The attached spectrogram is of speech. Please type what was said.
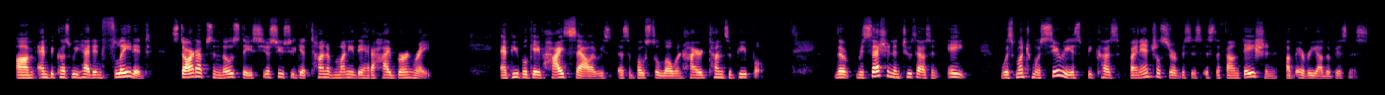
Um, and because we had inflated startups in those days, just used to get a ton of money. They had a high burn rate. And people gave high salaries as opposed to low and hired tons of people. The recession in 2008 was much more serious because financial services is the foundation of every other business.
